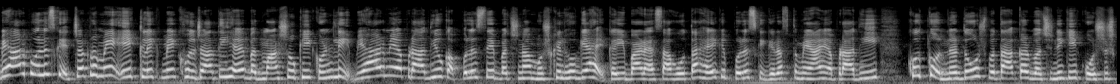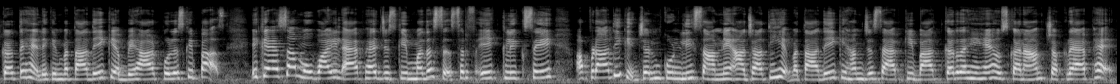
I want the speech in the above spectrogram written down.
बिहार पुलिस के चक्र में एक क्लिक में खुल जाती है बदमाशों की कुंडली। बिहार में अपराधियों का पुलिस से बचना मुश्किल हो गया है। कई बार ऐसा होता है कि पुलिस की गिरफ्त में आए अपराधी खुद को निर्दोष बताकर बचने की कोशिश करते हैं, लेकिन बता दें कि अब बिहार पुलिस के पास एक ऐसा मोबाइल ऐप है जिसकी मदद से सिर्फ़ एक क्लिक से अपराधी की जन्म कुंडली सामने आ जाती है। बता दें कि हम जिस ऐप की बात कर रहे हैं, उसका नाम चक्र ऐप है,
